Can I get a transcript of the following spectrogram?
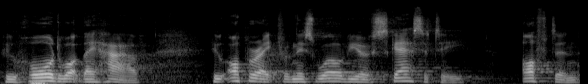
who hoard what they have, who operate from this worldview of scarcity often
